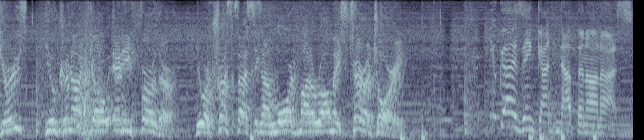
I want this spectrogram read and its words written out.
Security? You cannot go any further. You are trespassing on Lord Madarame's territory. You guys ain't got nothing on us.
